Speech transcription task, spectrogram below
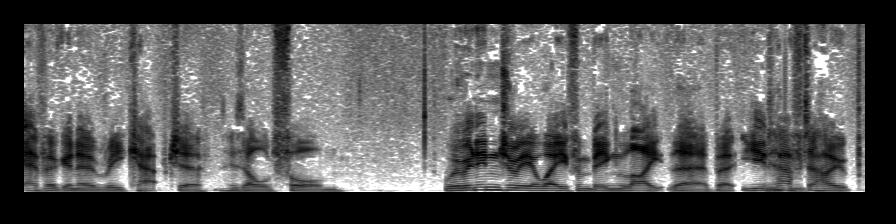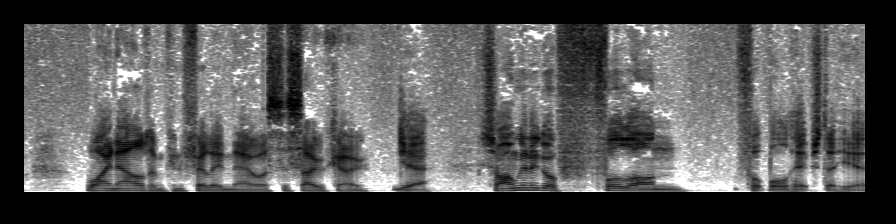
ever going to recapture his old form. We're an injury away from being light there, but you'd have Mm. to hope Wijnaldum can fill in there or Sissoko. yeah. So I'm going to go full on football hipster here.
